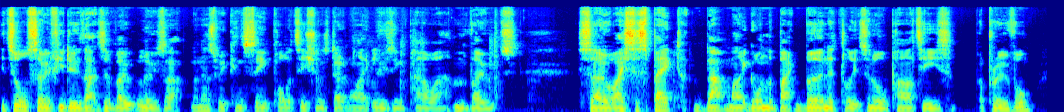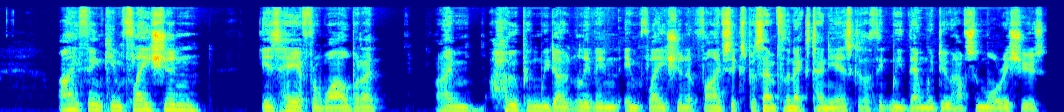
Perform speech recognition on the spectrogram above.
it's also, if you do that, to vote loser. And as we can see, politicians don't like losing power and votes. So I suspect that might go on the back burner till it's an all parties approval. I think inflation is here for a while, but I I'm hoping we don't live in inflation at five, six percent for the next ten years because I think we then we do have some more issues.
